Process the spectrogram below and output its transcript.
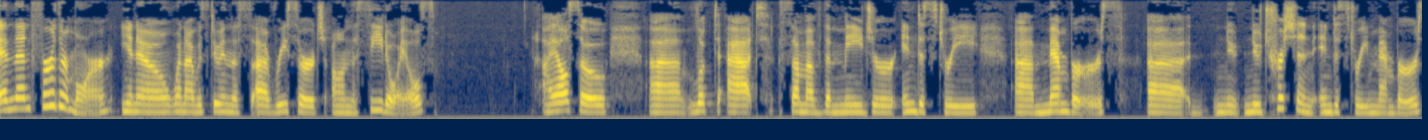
and then, furthermore, you know, when I was doing this uh, research on the seed oils, I also uh, looked at some of the major industry uh, members. Uh, nu- nutrition industry members,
